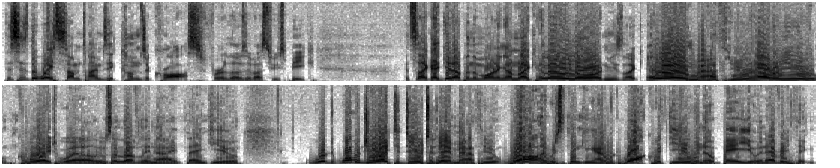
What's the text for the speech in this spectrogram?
This is the way sometimes it comes across for those of us who speak. It's like I get up in the morning, I'm like, hello, Lord. And he's like, hello, Matthew. How are you? Quite well. It was a lovely night. Thank you. What, what would you like to do today, Matthew? Well, I was thinking I would walk with you and obey you and everything.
